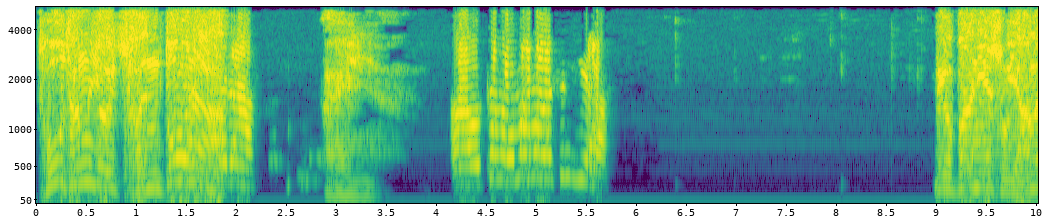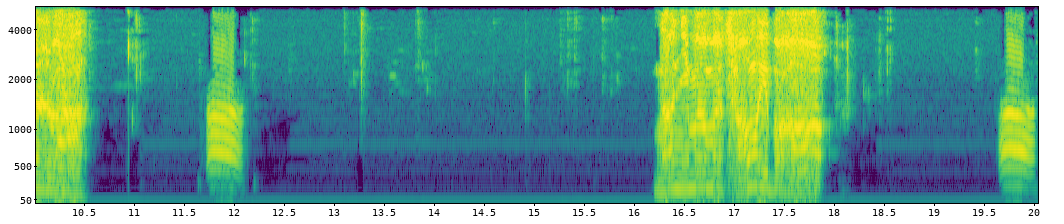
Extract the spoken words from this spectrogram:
图腾有很多呢。哎呀，啊，我看看我妈妈的身体。六八年属羊的是吧？嗯，那你妈妈肠胃不好，嗯，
